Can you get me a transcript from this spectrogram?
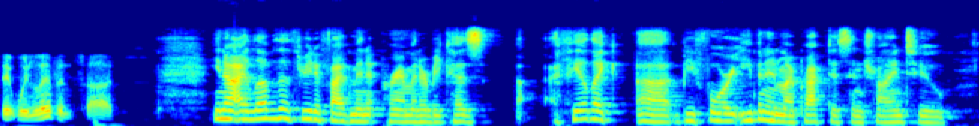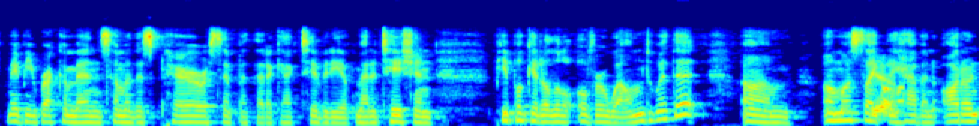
that we live inside. You know, I love the three to five minute parameter because I feel like uh, before, even in my practice in trying to maybe recommend some of this parasympathetic activity of meditation, people get a little overwhelmed with it, um, almost like yeah. they have an auto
